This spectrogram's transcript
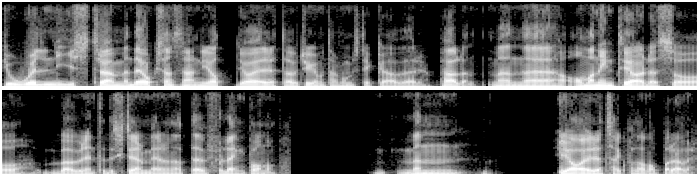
Joel Nyström, men det är också en sån här, jag, jag är rätt övertygad om att han kommer sticka över pölen. Men eh, om han inte gör det så behöver vi inte diskutera mer än att det är förlängt på honom. Men jag är rätt säker på att han hoppar över.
